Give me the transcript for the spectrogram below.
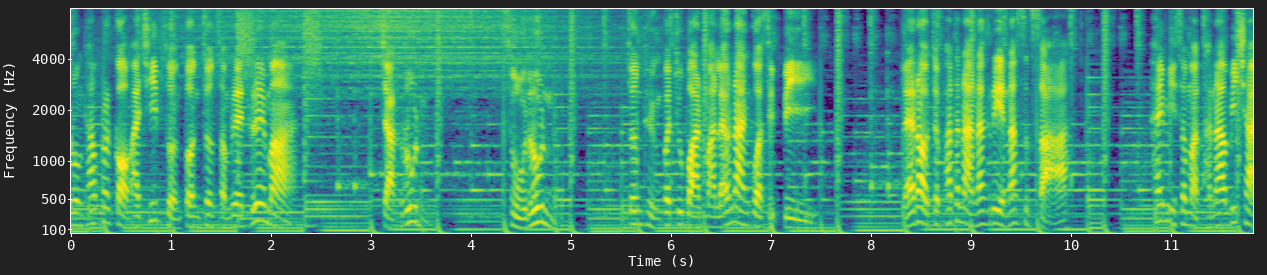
รวมทั้งประกอบอาชีพส่วนตนจนสำเร็จเรื่อยมา จากรุ่น สู่รุ่น จนถึงปัจจุบันมาแล้วนานกว่า 10 ปี และเราจะพัฒนานักเรียนนักศึกษา ให้มีสมรรถนะวิชา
